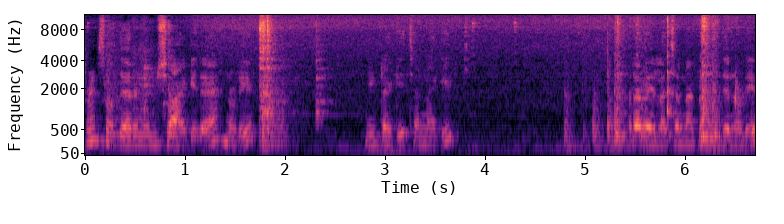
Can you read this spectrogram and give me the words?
ಫ್ರೆಂಡ್ಸ್ ಒಂದು ಎರಡು ನಿಮಿಷ ಆಗಿದೆ. ನೋಡಿ, ನೀಟಾಗಿ ಚೆನ್ನಾಗಿ ರವೆ ಎಲ್ಲ ಚೆನ್ನಾಗಿ ಬಿದ್ದಿದೆ ನೋಡಿ.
